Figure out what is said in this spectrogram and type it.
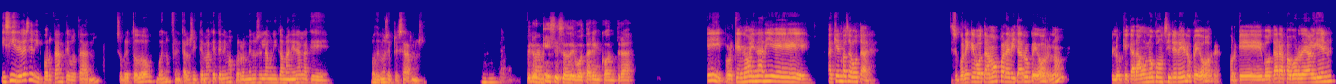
Y sí, debe ser importante votar, ¿no? Sobre todo, bueno, frente a los sistemas que tenemos, por lo menos es la única manera en la que podemos expresarnos. Pero, ¿Pero qué es eso de votar en contra? Y porque no hay nadie. ¿A quién vas a votar? Se supone que votamos para evitar lo peor, ¿no? Lo que cada uno considere lo peor. Porque votar a favor de alguien,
